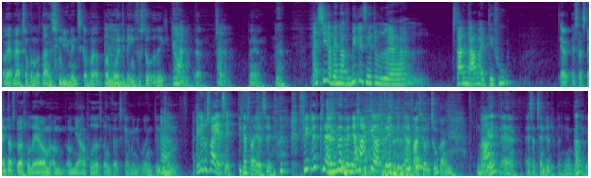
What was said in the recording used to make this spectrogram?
at være opmærksom på, når man snakker til nye mennesker, hvor, hvor hurtigt det bliver indforstået, ikke? Jo. Ja, så, ja. ja. Ja. hvad siger venner og familie til, at du øh, startede med at arbejde i DFU? Ja altså standardspørgsmålet er, om, om, om jeg har prøvet at springe i faldskærm endnu, ikke? Det er Ja. ligesom, Og det kan du svare ja til. det kan jeg svare ja til. Fik lidt kvalme, men jeg har gjort det. Jeg har faktisk gjort det to gange. Nå, Okay. Ja, ja. Altså tandemspring, ikke? Ja. ikke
